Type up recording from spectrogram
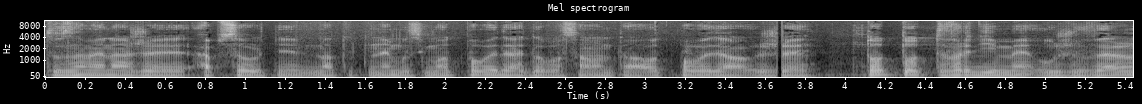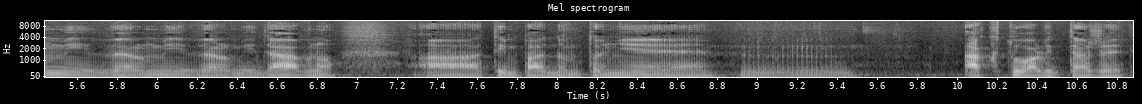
To znamená, že absolútne na to nemusím odpovedať, lebo som vám to odpovedal, že toto tvrdíme už veľmi, veľmi, veľmi dávno a tým pádom to nie je mm, aktualita, že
